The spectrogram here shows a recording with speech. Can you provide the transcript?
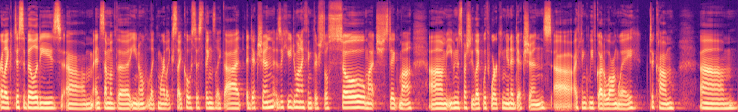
or like disabilities um, and some of the you know like more like psychosis things like that addiction is a huge one. I think there's still so much stigma um, even especially like with working in addictions uh, i think we've got a long way to come. Um,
